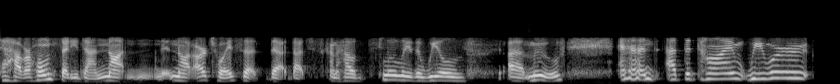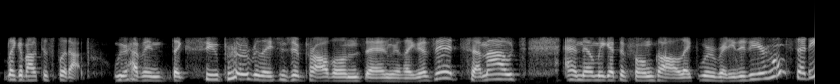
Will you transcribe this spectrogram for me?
to have our home study done, not not our choice. That that that's just kind of how slowly the wheels uh, move. And at the time, we were like about to split up. We were having like super relationship problems, and we were like, "That's it, I'm out." And then we get the phone call, like, "We're ready to do your home study,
